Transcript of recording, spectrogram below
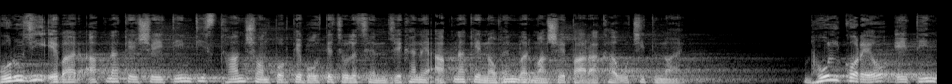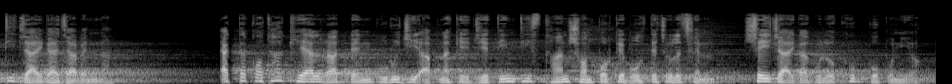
গুরুজি এবার আপনাকে সেই তিনটি স্থান সম্পর্কে বলতে চলেছেন, যেখানে আপনাকে নভেম্বর মাসে পা রাখা উচিত নয়। ভুল করেও এই তিনটি জায়গায় যাবেন না। একটা কথা খেয়াল রাখবেন, গুরুজি আপনাকে যে তিনটি স্থান সম্পর্কে বলতে চলেছেন, সেই জায়গাগুলো খুব গোপনীয়।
